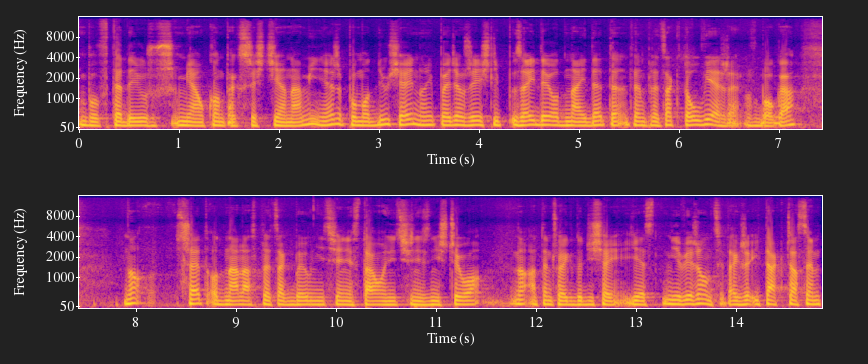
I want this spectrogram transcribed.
bo wtedy już miał kontakt z chrześcijanami, nie, że pomodlił się, no i powiedział, że jeśli zejdę i odnajdę ten, ten plecak, to uwierzę w Boga. No, zszedł, odnalazł, plecak był, nic się nie stało, nic się nie zniszczyło, no a ten człowiek do dzisiaj jest niewierzący, także i tak czasem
